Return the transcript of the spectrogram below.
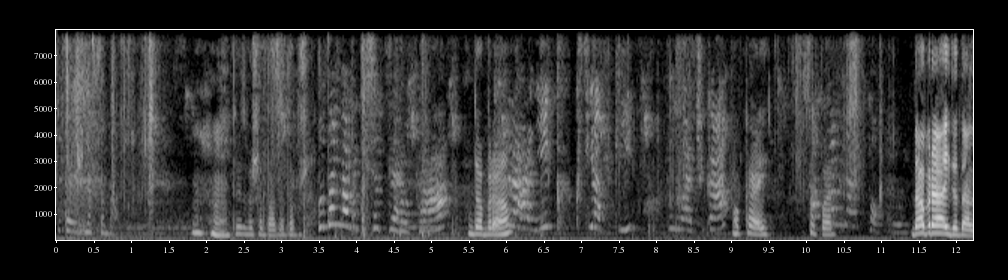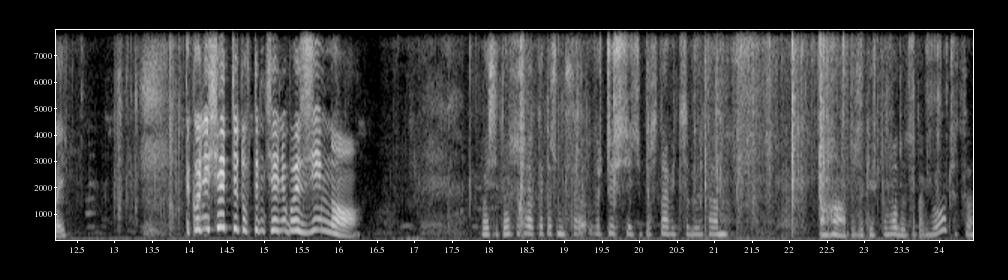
Tutaj jest nasza baza. Mhm, to jest wasza baza, dobrze. Tutaj mamy krzesełka, Dobra, kranik, kwiatki, półeczka, okej, super. Dobra, idę dalej. Tylko nie siedźcie tu w tym cieniu, bo jest zimno. Właśnie tą suszarkę też muszę wyczyścić i postawić sobie tam. Aha, tu z jakiegoś powodu to tak było, czy co?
